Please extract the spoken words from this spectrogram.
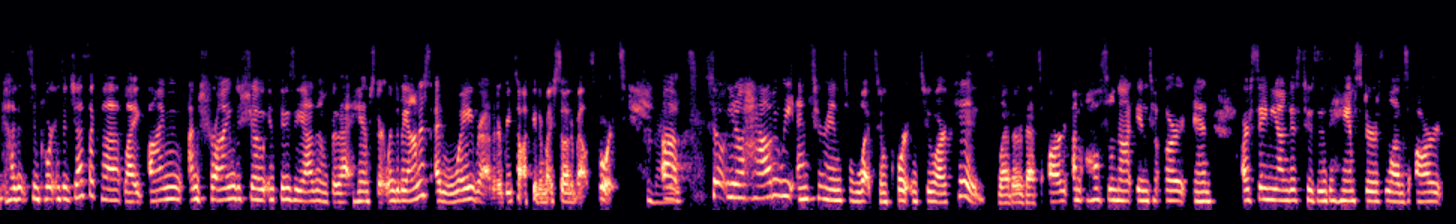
because it's important to Jessica, like I'm I'm trying to show enthusiasm for that hamster. When to be honest, I'd way rather be talking to my son about sports. Um, right. Um, so, you know, how do we enter into what's important to our kids, whether that's art? I'm also not into art. And our same youngest who's into hamsters loves art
